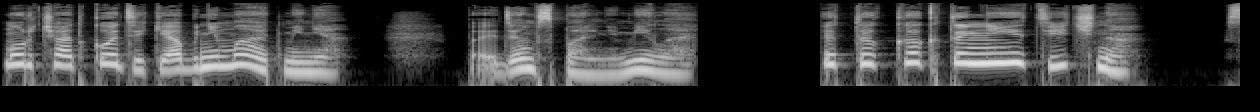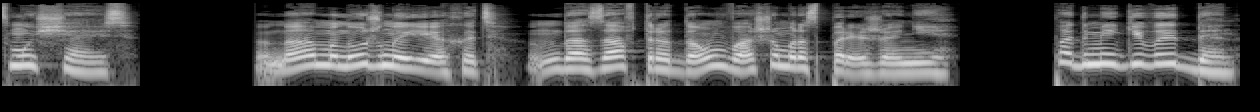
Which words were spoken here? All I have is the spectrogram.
Мурчат котики, обнимают меня. Пойдем в спальню, милая. Это как-то неэтично. Смущаюсь. Нам нужно ехать. До завтра дом в вашем распоряжении. Подмигивает Дэн.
